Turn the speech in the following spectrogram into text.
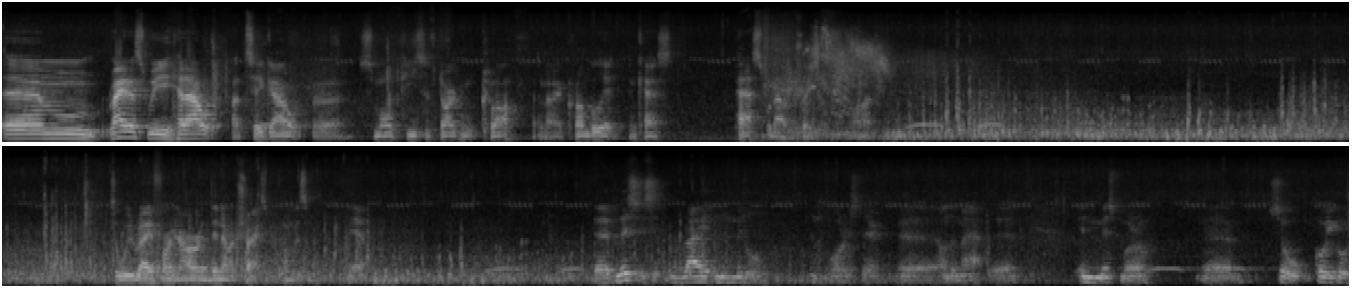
Um, right as we head out, I take out a small piece of darkened cloth and I crumble it and cast pass without trace on it. So we ride for an hour and then our tracks become visible. yeah. Uh, Bliss is right in the middle in the forest there uh, on the map uh, in West Morrow. Um, so go you go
